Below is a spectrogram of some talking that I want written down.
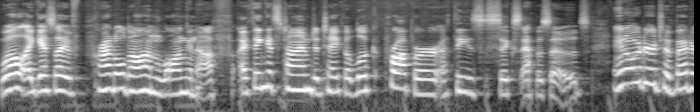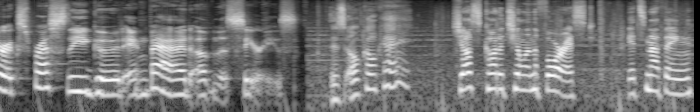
Well, I guess I've prattled on long enough. I think it's time to take a look proper at these six episodes in order to better express the good and bad of this series. Is Oak okay? Just caught a chill in the forest. It's nothing.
